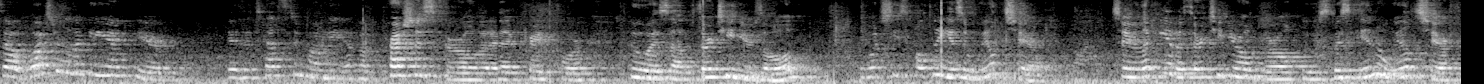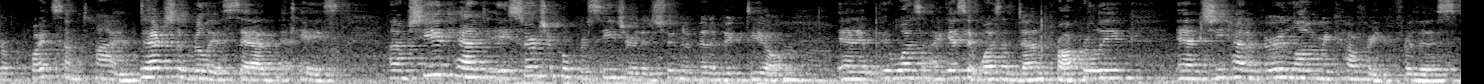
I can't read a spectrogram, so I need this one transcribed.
So what you're looking at here is a testimony of a precious girl that I prayed for who was um, 13 years old. What she's holding is a wheelchair. So you're looking at a 13-year-old girl who's, who's in a wheelchair for quite some time. It's actually really a sad case. Um, she had had a surgical procedure that shouldn't have been a big deal. And it, it was, I guess it wasn't done properly. And she had a very long recovery for this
